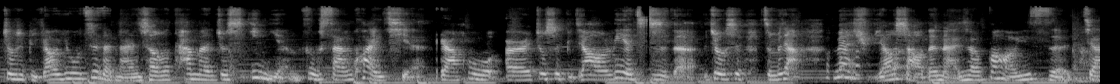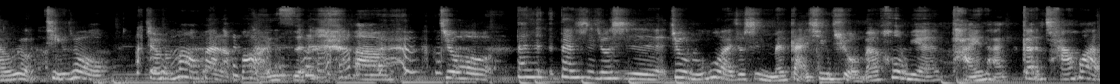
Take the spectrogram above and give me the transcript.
就是比较优质的男生，他们就是一年付三块钱，然后而就是比较劣质的，就是怎么讲 match 比较少的男生，不好意思，假如有听众就是冒犯了，不好意思，啊，就但是但是就是就如果就是你们感兴趣，我们后面谈一谈，跟插话，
